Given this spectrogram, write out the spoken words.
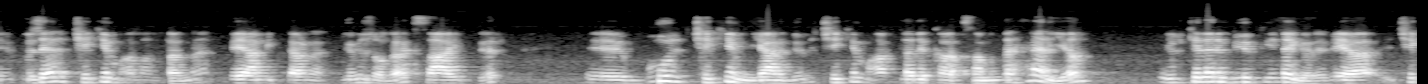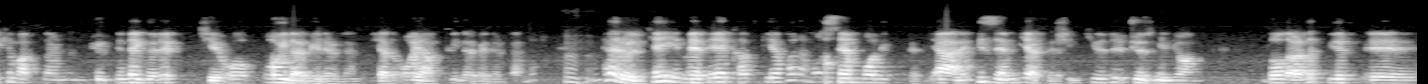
e, özel çekim alanlarına veya miktarına döviz olarak sahiptir. Ee, bu çekim yani döviz çekim hakları kapsamında her yıl ülkelerin büyüklüğüne göre veya çekim haklarının büyüklüğüne göre ki o oyla belirlenir ya da oy hakkıyla belirlenir. Her ülke IMF'ye katkı yapar ama o semboliktir. Yani bizim yaklaşık 200-300 milyon dolarlık bir e,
